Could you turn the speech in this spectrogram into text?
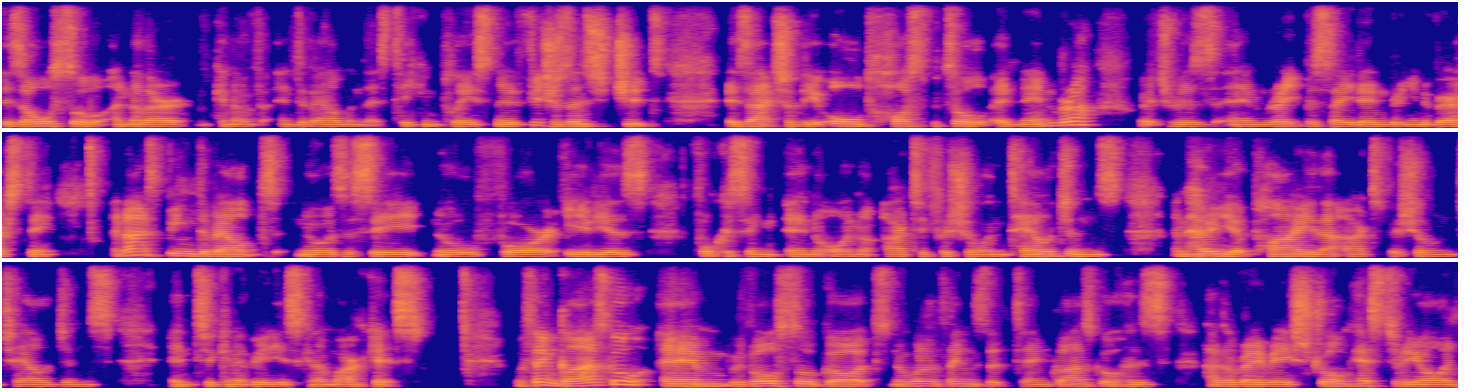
is also another kind of development that's taking place. Now, the Futures Institute is actually the old hospital in Edinburgh, which was um, right beside Edinburgh University, and that's being developed, you know, as I say, you know, for areas focusing in on artificial intelligence and how you apply that artificial intelligence into kind of various kind of markets. Within Glasgow, um, we've also got, you know, one of the things that um, Glasgow has had a very, very strong history on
